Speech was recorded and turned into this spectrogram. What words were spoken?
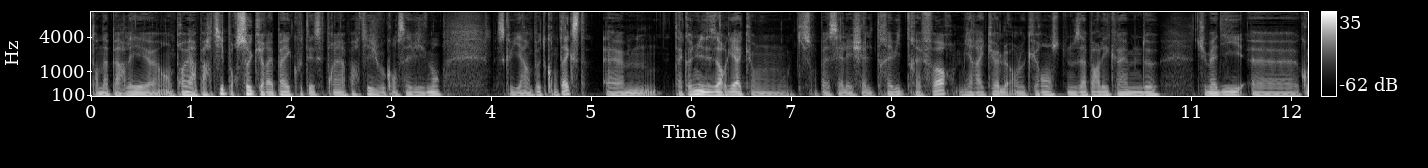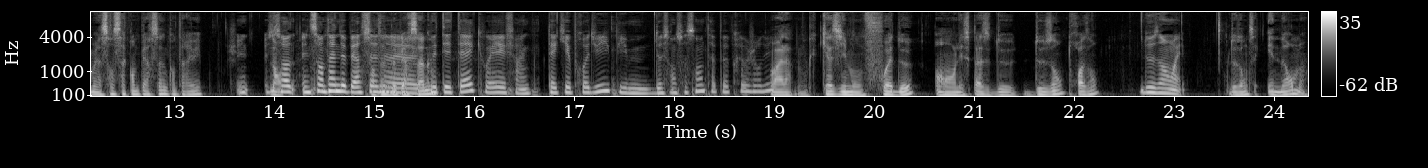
tu en as parlé euh, en première partie. Pour ceux qui n'auraient pas écouté cette première partie, je vous conseille vivement, parce qu'il y a un peu de contexte. Euh, tu as connu des orgas qui, ont, qui sont passés à l'échelle très vite, très fort. Miracle, en l'occurrence, tu nous as parlé quand même de. Tu m'as dit combien 150 personnes quand tu es arrivé? Une, une, centaine de personnes, de personnes. côté tech, oui, enfin tech et produits, puis 260 à peu près aujourd'hui. Voilà, donc quasiment x2 en l'espace de deux ans, trois ans? Deux ans, ouais. Deux ans, c'est énorme.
